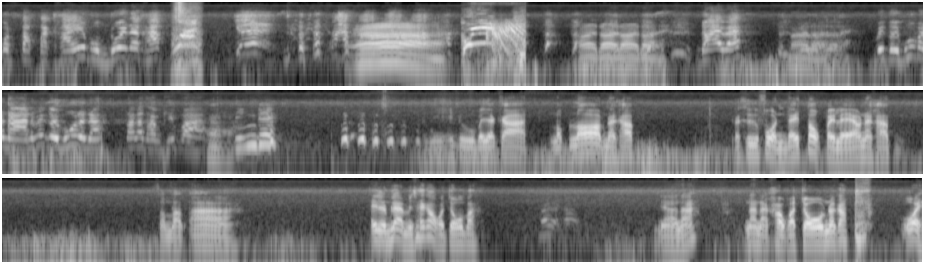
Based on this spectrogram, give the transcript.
กดตับตะไคร้ให้ผมด้วยนะครับเย้อ่าได้ได้ได้ได้ได้ไหมได้ได้ได้ ไม่เคยพูดมานานนะไม่เคยพูดเลยนะตั้งแต่ทำคลิปมาอ่า จริงดิ อันนี้ให้ดูบรรยากาศรอบๆนะครับ ก็คือฝนได้ตกไปแล้วนะครับ สำหรับอ่าไอ้แหลมๆมันใช่เขากระโจมปะได้ได้เนี่ยนะนั่นน่ะเขากระโจมนะครับโอ้ย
